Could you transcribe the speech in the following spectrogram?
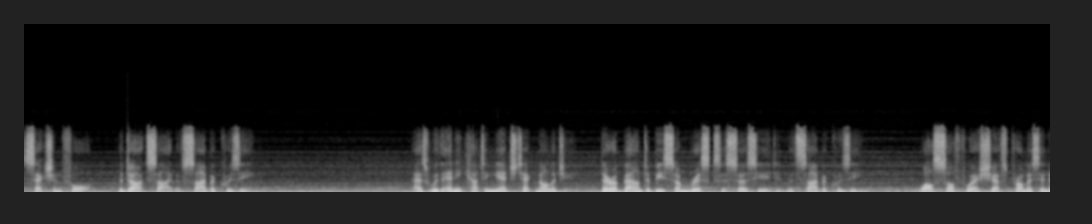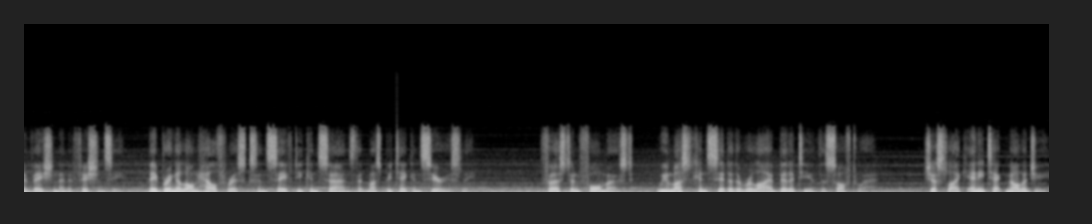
Section 4 The Dark Side of Cyber Cuisine. As with any cutting edge technology, there are bound to be some risks associated with cyber cuisine. While software chefs promise innovation and efficiency, they bring along health risks and safety concerns that must be taken seriously. First and foremost, we must consider the reliability of the software. Just like any technology,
